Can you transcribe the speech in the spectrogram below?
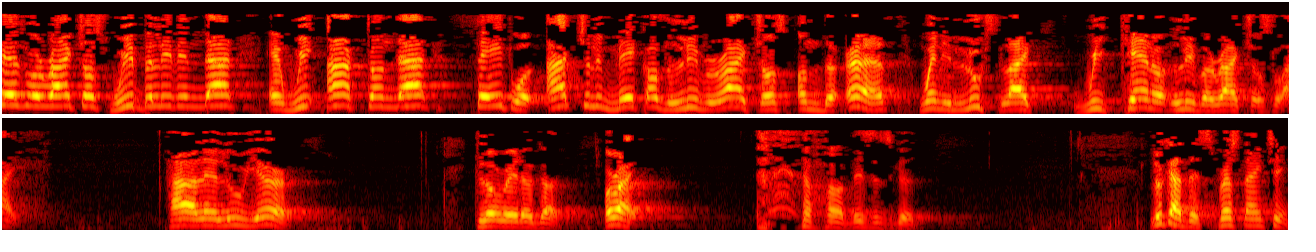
says we're righteous, we believe in that, and we act on that, faith will actually make us live righteous on the earth when it looks like we cannot live a righteous life. Hallelujah. Glory to God. All right. oh, this is good. Look at this, verse 19.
